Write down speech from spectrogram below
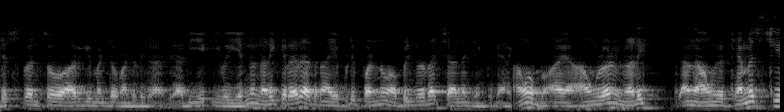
டிஸ்பென்ஸோ ஆர்குமெண்ட்டோ வந்தது கிடையாது. அது இவர் என்ன நினைக்கிறாரு அதை நான் எப்படி பண்ணும் அப்படிங்கிறது தான் சேலஞ்சிங் கிடையாது. அவங்க அவங்களோட நடி அந்த அவங்க கெமிஸ்ட்ரி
